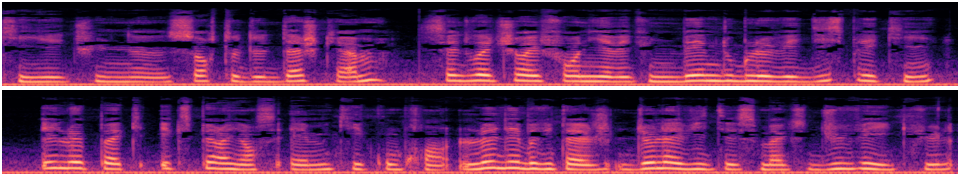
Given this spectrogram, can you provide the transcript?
qui est une sorte de dashcam. Cette voiture est fournie avec une BMW Display Key et le pack Expérience M qui comprend le débritage de la vitesse max du véhicule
